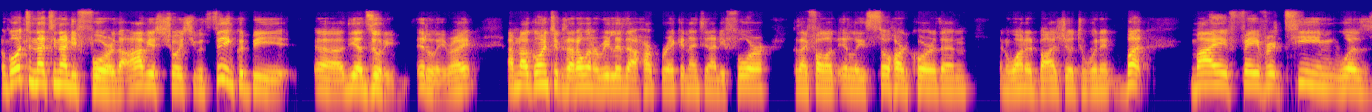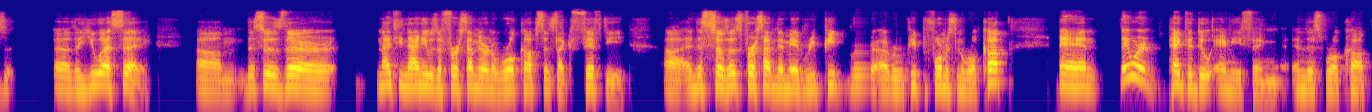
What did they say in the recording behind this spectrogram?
I'm going to 1994. The obvious choice you would think would be uh, the Azzurri, Italy, right? I'm not going to because I don't want to relive that heartbreak in 1994 because I followed Italy so hardcore then and wanted Baggio to win it. But my favorite team was uh, the USA. Um, this was their 1990 was the first time they were in a World Cup since like 50. Uh, and this so this is the first time they made repeat uh, repeat performance in the World Cup, and they weren't pegged to do anything in this World Cup.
